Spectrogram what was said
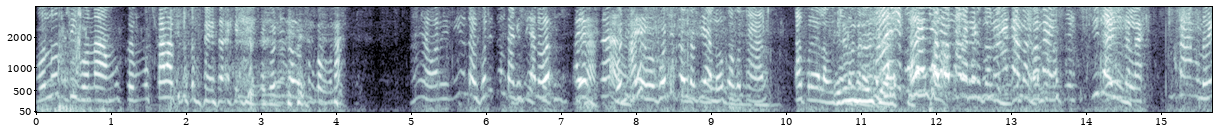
হলুদ দিব না মুখ মুখ কালা ছিল না তারপরে เลย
